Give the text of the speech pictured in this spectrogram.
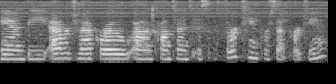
And the average macro uh, content is 13% protein,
